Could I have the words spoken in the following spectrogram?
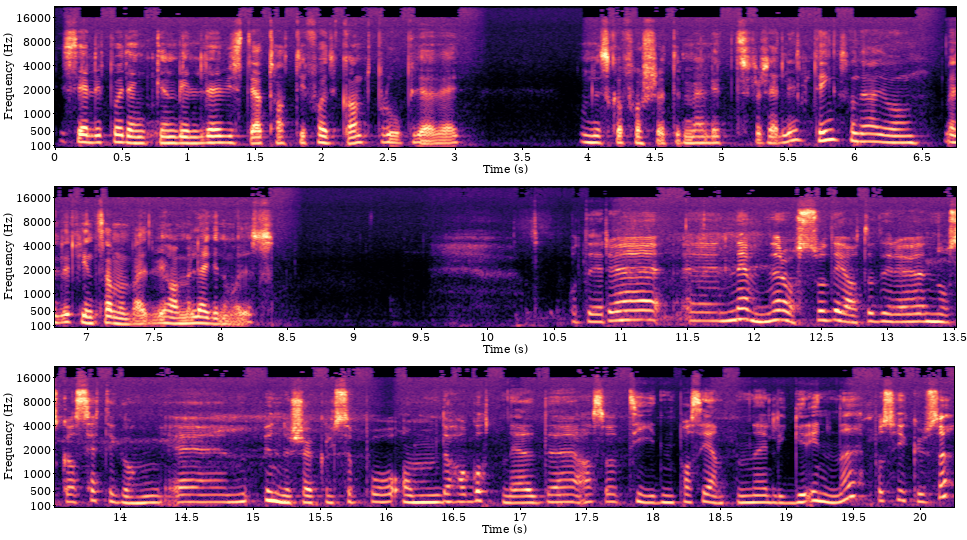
de ser litt på røntgenbildet hvis de har tatt i forkant, blodprøver. Om de skal fortsette med litt forskjellige ting. Så det er jo veldig fint samarbeid vi har med legene våre. Og dere eh, nevner også det at dere nå skal sette i gang en undersøkelse på om det har gått ned eh, altså tiden pasientene ligger inne på sykehuset.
